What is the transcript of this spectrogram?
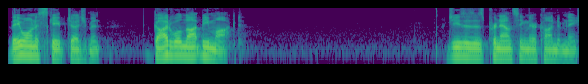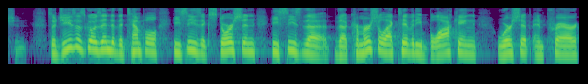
They won't escape judgment. God will not be mocked. Jesus is pronouncing their condemnation. So Jesus goes into the temple. He sees extortion. He sees the, the commercial activity blocking worship and prayer.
